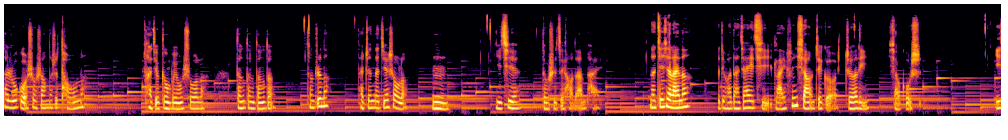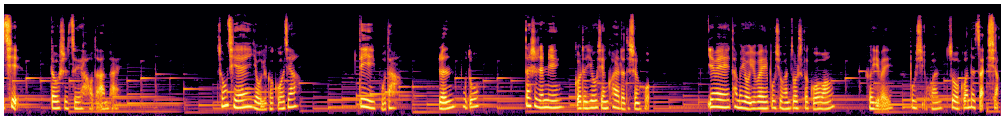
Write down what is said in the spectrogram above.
那如果受伤的是头呢？那就更不用说了。”等等等等，总之呢，他真的接受了。嗯，一切。都是最好的安排。那接下来呢，我就和大家一起来分享这个哲理小故事。一切都是最好的安排。从前有一个国家，地不大，人不多，但是人民过着悠闲快乐的生活，因为他们有一位不喜欢做事的国王和一位不喜欢做官的宰相。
